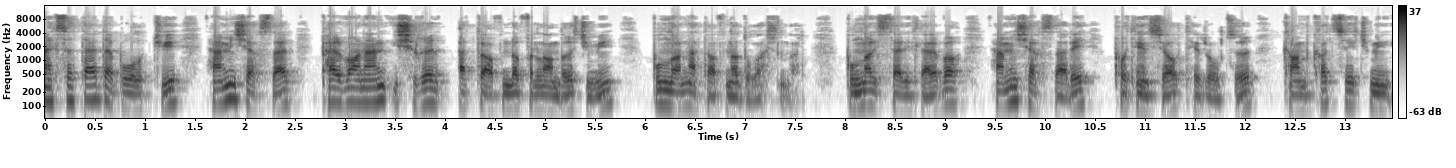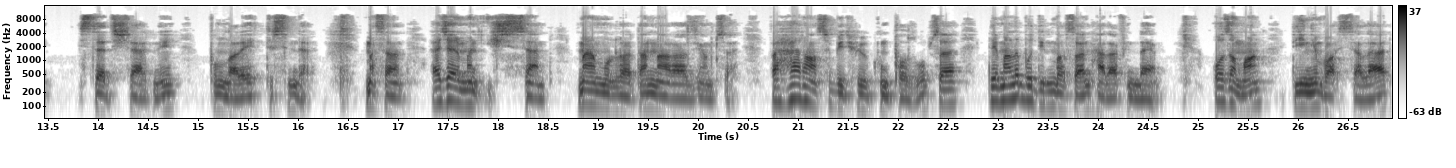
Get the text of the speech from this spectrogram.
Məqsədləri də bu olub ki, həmin şəxslər pərvanənin işığı ətrafında fırlandığı kimi bunların ətrafında dolaşsınlar. Bunlar istədikləri vaxt həmin şəxsləri potensial terrorçu, kamikaze kimi istədiklərini bunlara etdirsinlər. Məsələn, əgər mən işçisəm, məmurlardan narazıyamsa və hər hansı bir hüququm pozulubsa, deməli bu dinbazların hədəfindəyəm. O zaman dini vasitələr,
